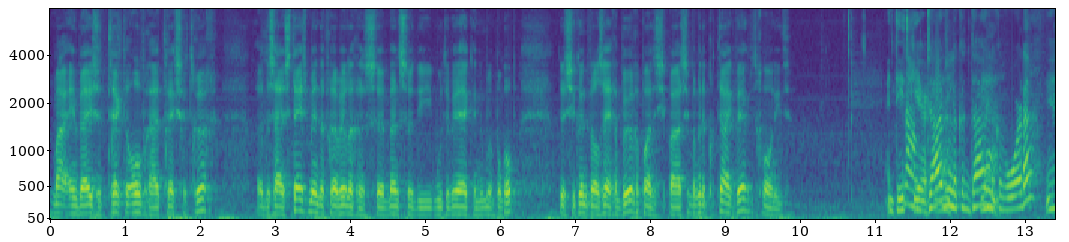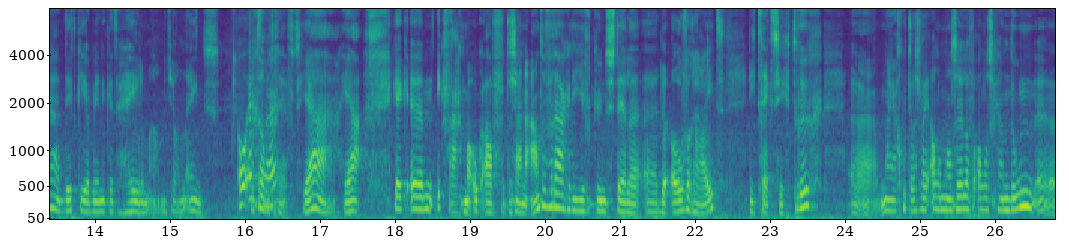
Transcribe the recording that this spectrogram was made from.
maar in wezen trekt de overheid trekt zich terug. Eh, er zijn steeds minder vrijwilligers, eh, mensen die moeten werken, noem het maar op. Dus je kunt wel zeggen burgerparticipatie, maar in de praktijk werkt het gewoon niet. En dit nou, keer, duidelijke, duidelijke ja. woorden. Ja, dit keer ben ik het helemaal met Jan eens. Oh, echt Wat dat waar? betreft, ja. ja. Kijk, ehm, ik vraag me ook af, er zijn een aantal vragen die je kunt stellen. Eh, de overheid, die trekt zich terug. Eh, maar ja, goed, als wij allemaal zelf alles gaan doen, eh,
